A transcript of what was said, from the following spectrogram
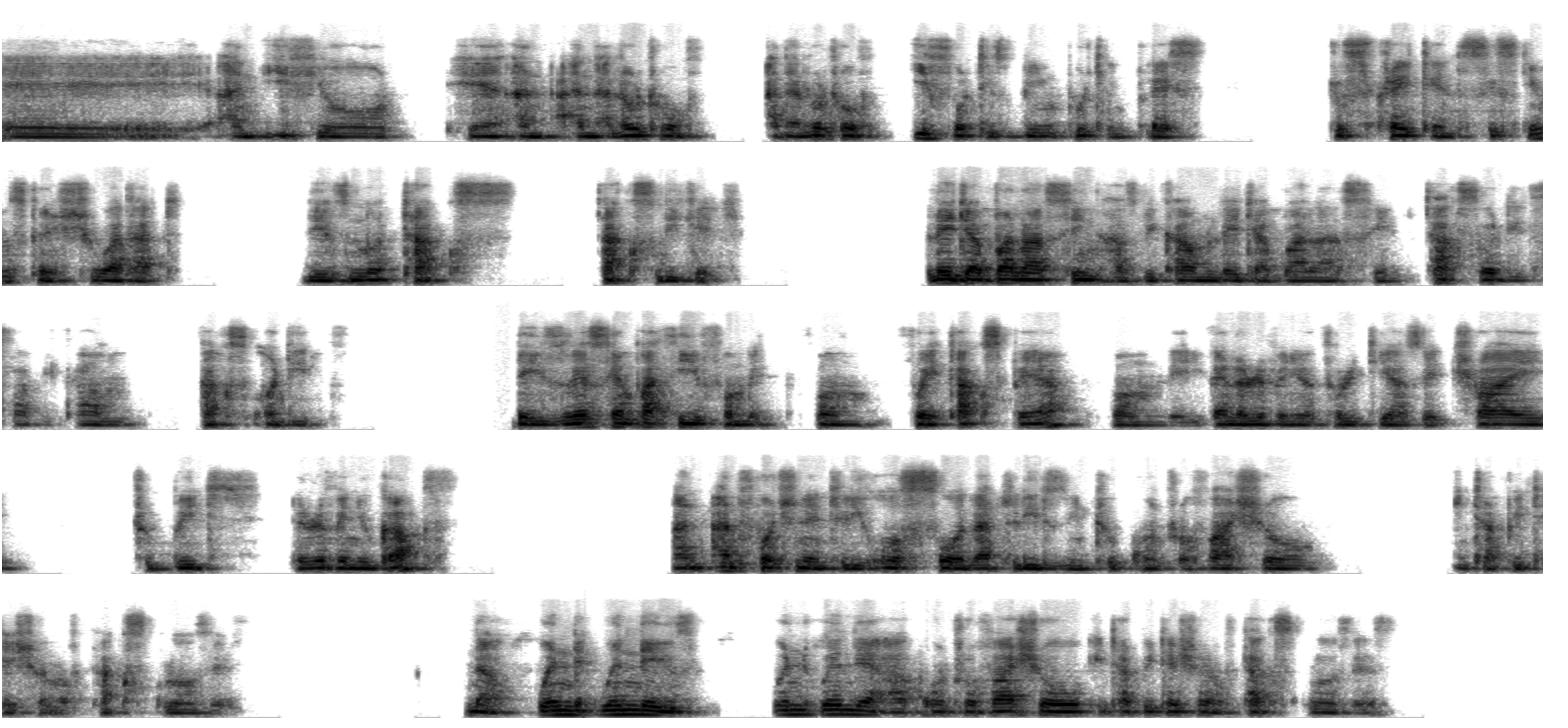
uh, and if you're uh, and, and a lot of and a lot of effort is being put in place to straighten systems to ensure that there's no tax tax leakage. Ledger balancing has become ledger balancing. Tax audits have become tax audits. There is less empathy from, from for a taxpayer from the Uganda Revenue Authority as they try to bridge the revenue gaps. And unfortunately, also that leads into controversial interpretation of tax clauses. Now, when, the, when, there is, when, when there are controversial interpretation of tax clauses,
